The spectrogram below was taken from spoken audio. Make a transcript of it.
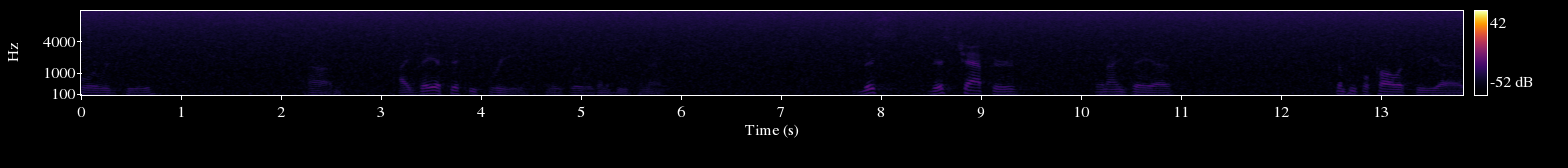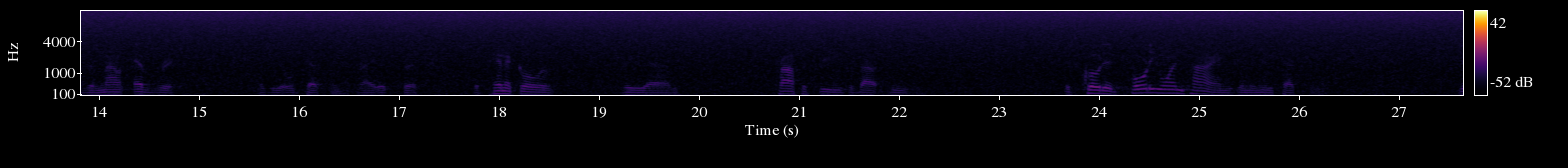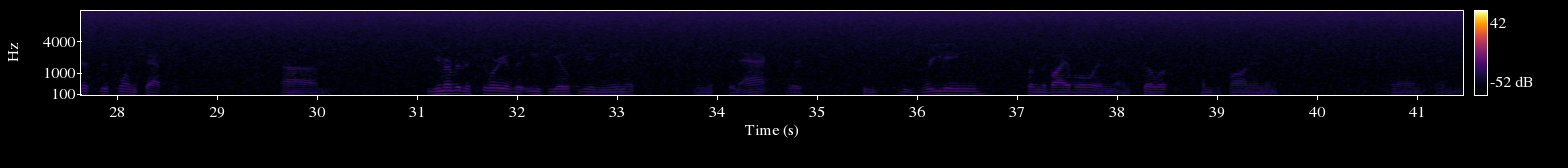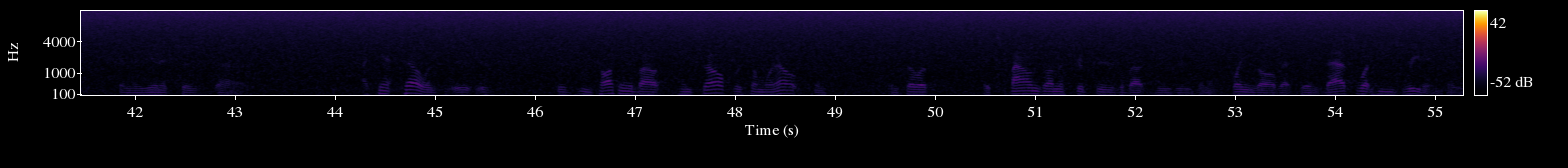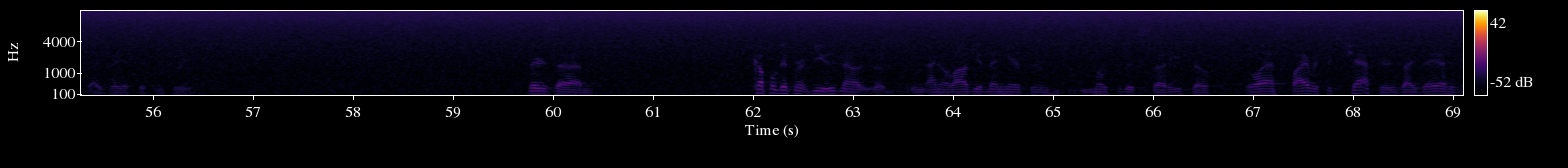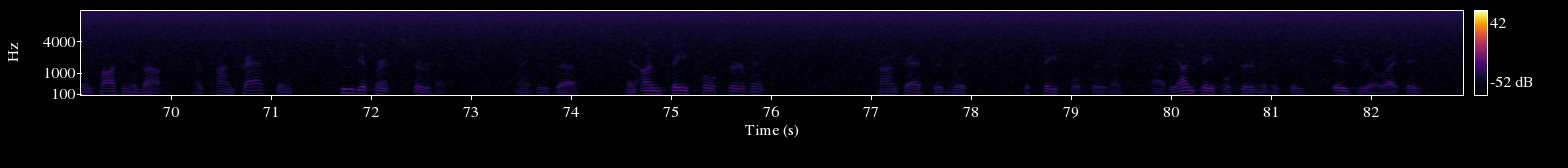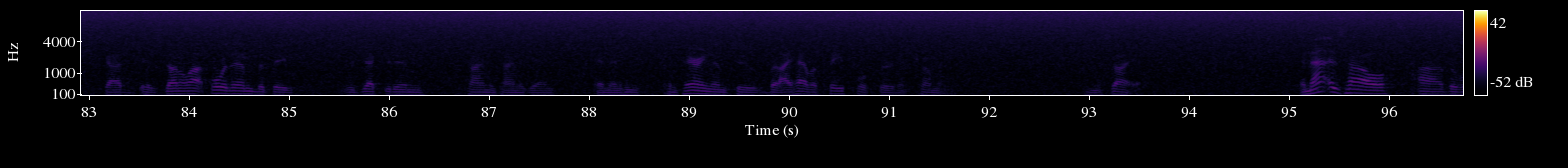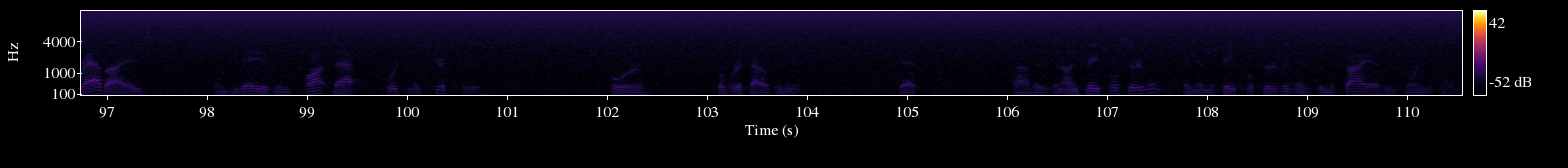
forward to um, Isaiah 53 is where we're going to be tonight. This, this chapter in Isaiah, some people call it the, uh, the Mount Everest of the Old Testament, right? It's the, the pinnacle of the um, prophecies about Jesus. It's quoted 41 times in the New Testament. Just this one chapter. Um, you remember the story of the Ethiopian eunuch in, in Acts where he's, he's reading from the Bible and, and Philip comes upon him and, and, and, and the eunuch says, uh, I can't tell, is, is, is he talking about himself or someone else? And, and Philip expounds on the scriptures about Jesus and explains all that to him. That's what he's reading, is Isaiah 53. There's um, a couple different views. Now, I know a lot of you have been here for most of this study, so the last five or six chapters, Isaiah has been talking about or contrasting two different servants. Right? There's a, an unfaithful servant contrasted with the faithful servant. Uh, the unfaithful servant is Israel, right? They've, God has done a lot for them, but they've rejected him time and time again. And then he's comparing them to, but I have a faithful servant coming, the Messiah. And that is how uh, the rabbis in Judaism taught that portion of Scripture for over a thousand years. That uh, there's an unfaithful servant, and then the faithful servant is the Messiah who's going to come.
